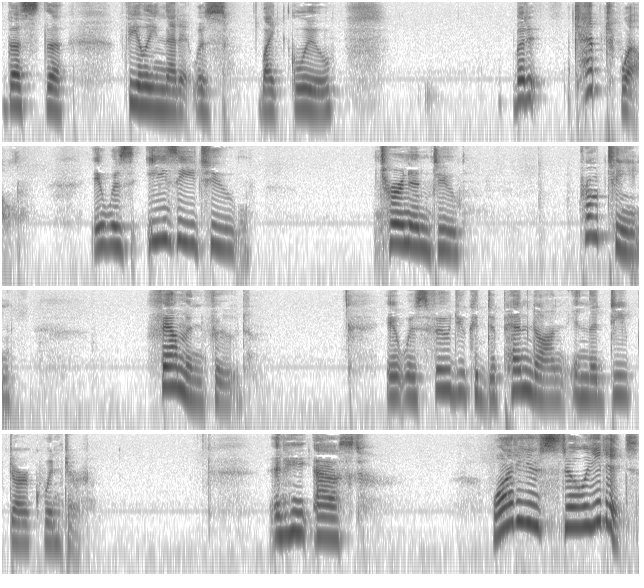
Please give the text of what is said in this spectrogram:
thus the feeling that it was like glue. But it kept well. It was easy to turn into protein, famine food. It was food you could depend on in the deep, dark winter. And he asked, Why do you still eat it?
